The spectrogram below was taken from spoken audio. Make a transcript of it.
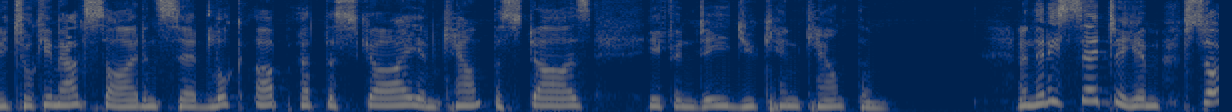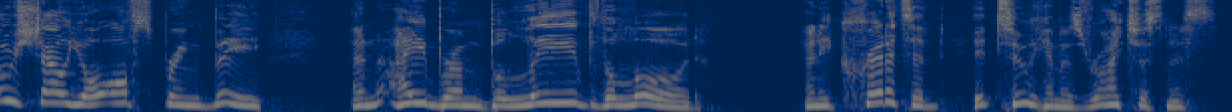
And he took him outside and said, Look up at the sky and count the stars, if indeed you can count them. And then he said to him, So shall your offspring be. And Abram believed the Lord, and he credited it to him as righteousness.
